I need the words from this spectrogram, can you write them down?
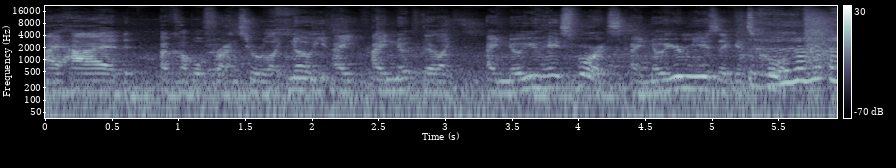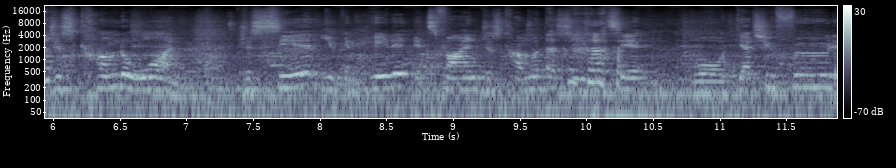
I had a couple friends who were like, "No, I, I know." They're like, "I know you hate sports. I know your music. It's cool. Just come to one. Just see it. You can hate it. It's fine. Just come with us so you can see it." We'll get you food,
